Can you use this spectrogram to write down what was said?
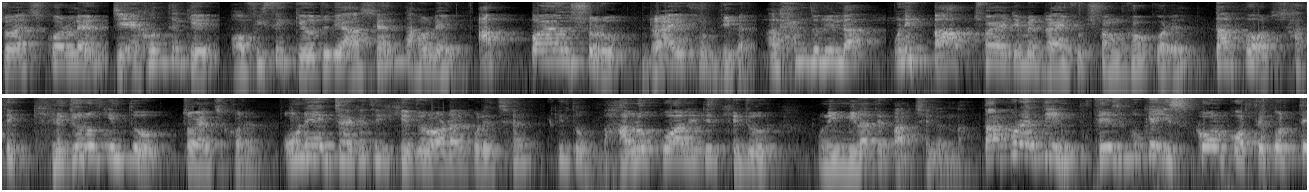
চয়েস করলেন যে এখন থেকে অফিসে কেউ যদি আসেন, তাহলে আপ্যায়ন স্বরূপ ড্রাই ফ্রুট দিবেন। আলহামদুলিল্লাহ, উনি পাঁচ, ছয় আইটেমের ড্রাই ফ্রুট সংগ্রহ করেন। তারপর সাথে খেজুরও কিন্তু চয়েস করেন। অনেক জায়গা থেকে খেজুর অর্ডার করেছেন, কিন্তু ভালো কোয়ালিটির খেজুর উনি মিলাতে পারছিলেন না। তারপর একদিন ফেসবুকে স্ক্রল করতে করতে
